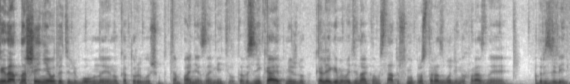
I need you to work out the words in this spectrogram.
Когда отношения вот эти любовные, ну, которые, в общем-то, компания заметила, то возникает между коллегами в одинаковом статусе, мы просто разводим их в разные подразделения.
